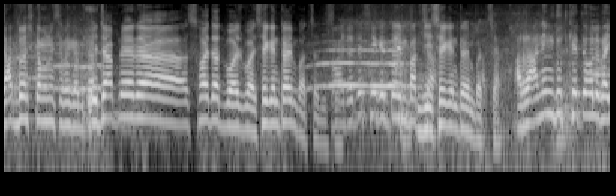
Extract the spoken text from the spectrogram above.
দাঁত বয়স কেমন হয়েছে ভাই গাবিটা এটা আপনার ছয় দাঁত বয়স ভাই সেকেন্ড টাইম বাচ্চা দিচ্ছে ছয় দাঁতে সেকেন্ড টাইম জি সেকেন্ড টাইম বাচ্চা। আর রানিং দুধ খেতে হলে ভাই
